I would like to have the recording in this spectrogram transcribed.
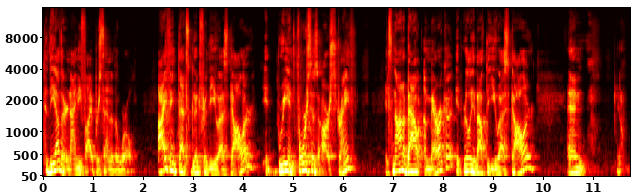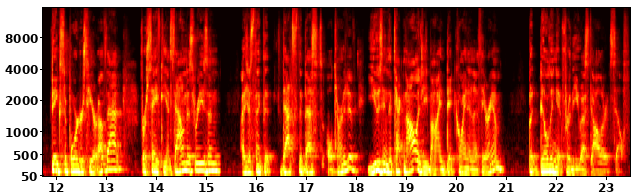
to the other 95% of the world. I think that's good for the US dollar. It reinforces our strength. It's not about America, it's really about the US dollar. And you know, big supporters here of that for safety and soundness reason. I just think that that's the best alternative, using the technology behind Bitcoin and Ethereum, but building it for the US dollar itself.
